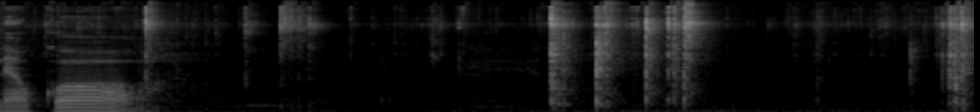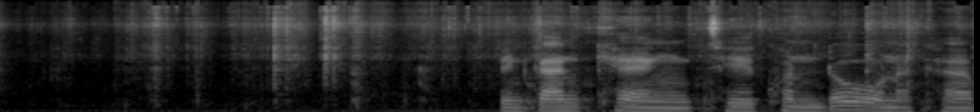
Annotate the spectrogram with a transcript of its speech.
แล้วก็เป็นการแข่งเทควันโดนะครับ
